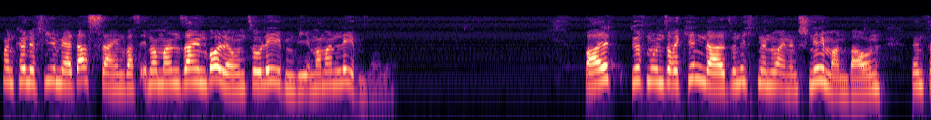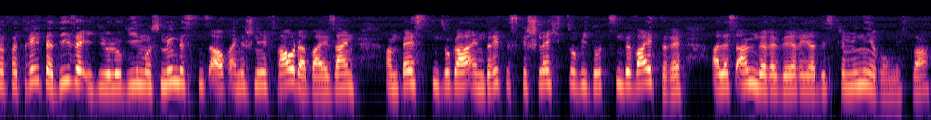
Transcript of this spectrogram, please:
Man könne vielmehr das sein, was immer man sein wolle und so leben, wie immer man leben wolle. Bald dürfen unsere Kinder also nicht mehr nur einen Schneemann bauen, denn für Vertreter dieser Ideologie muss mindestens auch eine Schneefrau dabei sein, am besten sogar ein drittes Geschlecht sowie Dutzende weitere. Alles andere wäre ja Diskriminierung, nicht wahr?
